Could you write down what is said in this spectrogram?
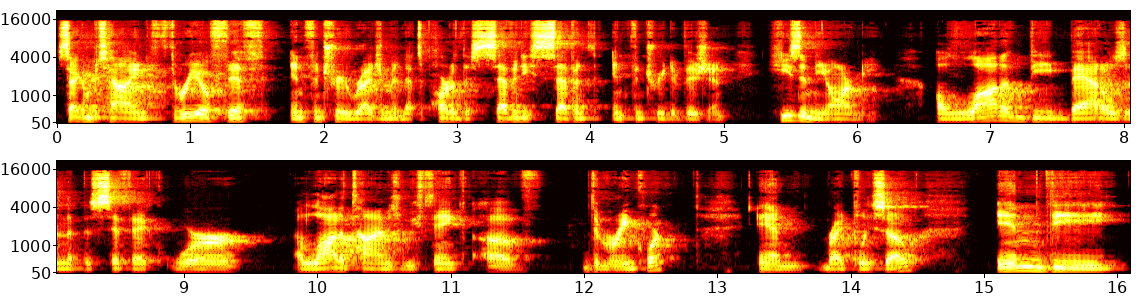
2nd Battalion, 305th Infantry Regiment. That's part of the 77th Infantry Division. He's in the Army. A lot of the battles in the Pacific were a lot of times we think of the Marine Corps, and rightfully so. In the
